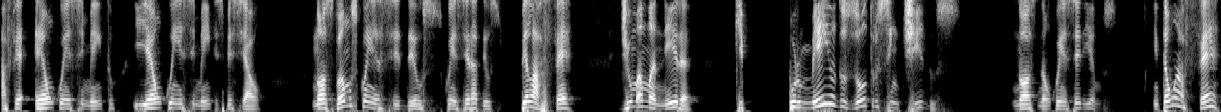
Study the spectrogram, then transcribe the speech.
a fé é um conhecimento e é um conhecimento especial. Nós vamos conhecer Deus, conhecer a Deus pela fé de uma maneira que, por meio dos outros sentidos, nós não conheceríamos. Então, a fé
